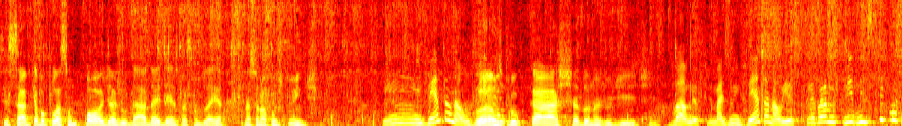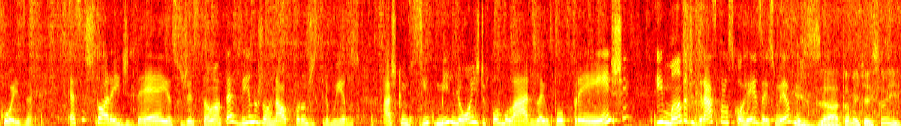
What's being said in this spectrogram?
Você sabe que a população pode ajudar a dar ideias pra Assembleia Nacional Constituinte. Hum, inventa não. Inventa Vamos de- pro caixa, dona Judite. Vamos, meu filho, mas não inventa não. E agora me, me- explica uma coisa. Essa história aí de ideia, sugestão, eu até vi no jornal que foram distribuídos acho que uns 5 milhões de formulários aí o povo preenche e manda de graça pelos correios, é isso mesmo? Exatamente, é isso aí.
